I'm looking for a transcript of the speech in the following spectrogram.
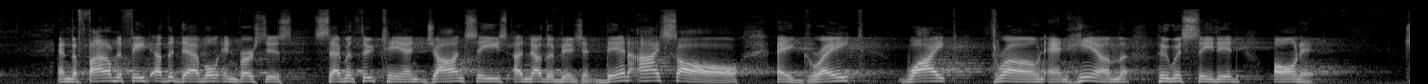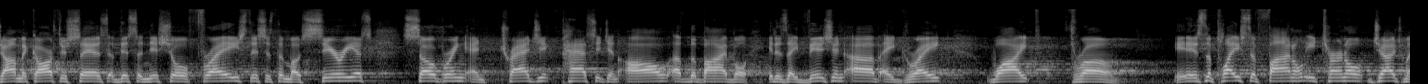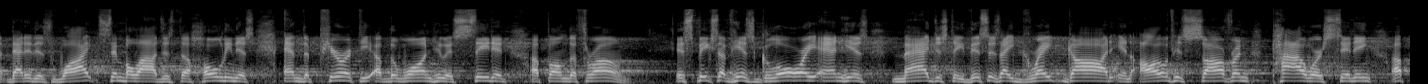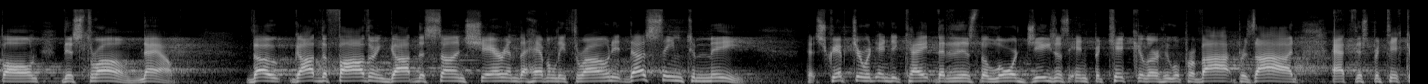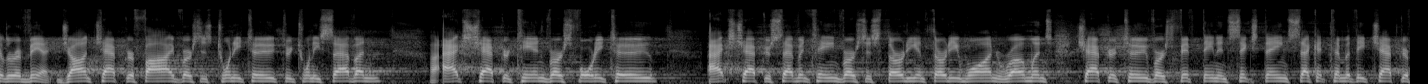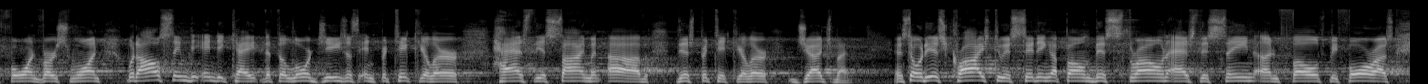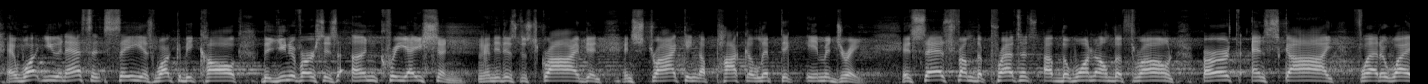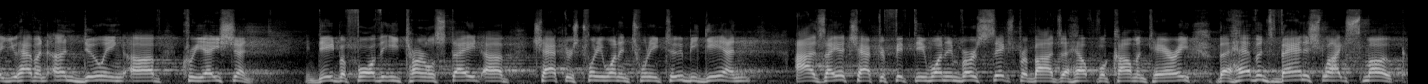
and the final defeat of the devil in verses 7 through 10, John sees another vision. Then I saw a great white throne and him who was seated on it. John MacArthur says of this initial phrase, this is the most serious, sobering, and tragic passage in all of the Bible. It is a vision of a great white throne. It is the place of final eternal judgment. That it is white symbolizes the holiness and the purity of the one who is seated upon the throne. It speaks of his glory and his majesty. This is a great God in all of his sovereign power sitting upon this throne. Now, though God the Father and God the Son share in the heavenly throne, it does seem to me that Scripture would indicate that it is the Lord Jesus in particular who will provide, preside at this particular event. John chapter 5, verses 22 through 27, uh, Acts chapter 10, verse 42. Acts chapter 17, verses 30 and 31, Romans chapter 2, verse 15 and 16, 2 Timothy chapter 4 and verse 1 would all seem to indicate that the Lord Jesus in particular has the assignment of this particular judgment. And so it is Christ who is sitting upon this throne as this scene unfolds before us. And what you, in essence, see is what could be called the universe's uncreation. And it is described in, in striking apocalyptic imagery. It says, From the presence of the one on the throne, earth and sky fled away. You have an undoing of creation. Indeed, before the eternal state of chapters 21 and 22 begin, Isaiah chapter 51 and verse 6 provides a helpful commentary. The heavens vanish like smoke,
